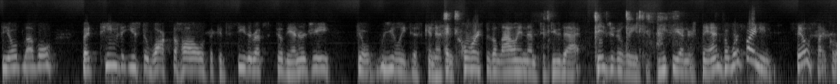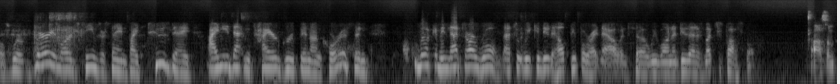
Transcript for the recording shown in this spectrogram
field level. But teams that used to walk the halls, that could see the reps, feel the energy, feel really disconnected. And Chorus is allowing them to do that digitally to deeply understand. But we're finding sales cycles where very large teams are saying by Tuesday, I need that entire group in on Chorus. And look, I mean, that's our role. That's what we can do to help people right now. And so we want to do that as much as possible. Awesome.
